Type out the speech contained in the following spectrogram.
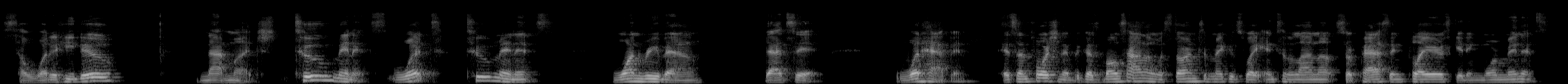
So what did he do? Not much. Two minutes. What? Two minutes, one rebound. That's it. What happened? It's unfortunate because Bones Hyland was starting to make his way into the lineup, surpassing players, getting more minutes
